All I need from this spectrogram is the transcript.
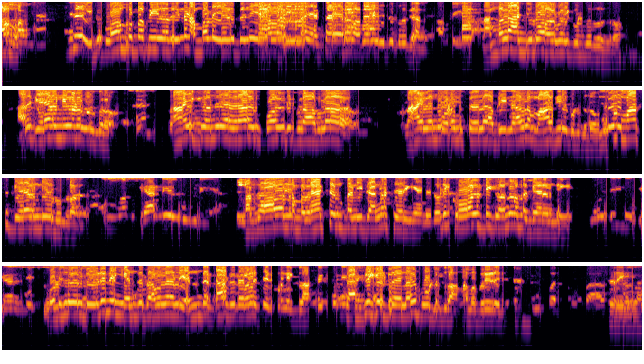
ஆமா. இது இது போன்ற பார்த்தீங்கன்னா நம்மள எழுபது ஏழாயிரம் எட்டாயிரம் ரூபாய் கொடுத்துட்டு இருக்காங்க. நம்மள அஞ்சு ரூபா ஆறு ரூபாய்க்கு கொடுத்துட்டு இருக்கிறோம். அது கேரண்டியோட கொடுக்குறோம். நாய்க்கு வந்து ஏதாவது குவாலிட்டி ப்ராப்ளம் நாய் வந்து உடம்பு சரியில்லை அப்படின்னாலும் மாத்தியே கொடுக்குறோம் மூணு மாசத்துக்கு கேரண்டியே கொடுக்குறாங்க. அதனால நம்ம வேக்சின் பண்ணிட்டாங்கன்னா சரிங்க. இதோட குவாலிட்டிக்கு வந்து நம்ம கேரண்டி ஒரிஜினல் பிரீடு நீங்க எந்த தமிழ்நாடு எந்த டாக்டர் வேணாலும் செக் பண்ணிக்கலாம். சர்டிபிகேட் வேணாலும் போட்டுக்கலாம் நம்ம பிரீடுக்கு சரிங்களா?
